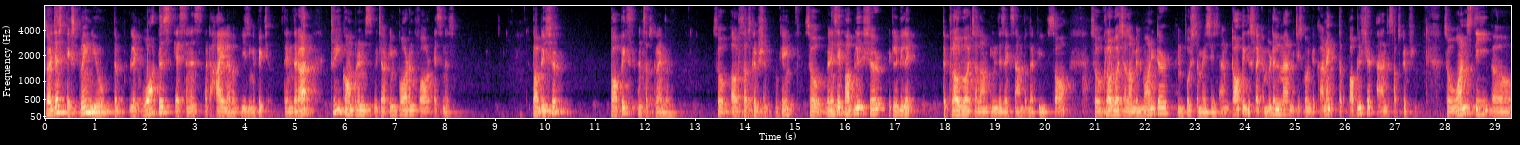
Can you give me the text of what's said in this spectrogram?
so I just explained you the like what is SNS at a high level using a picture. Then there are three components which are important for SNS. Publisher, topics and subscriber. So our subscription, okay. So when I say publisher, it will be like the CloudWatch alarm in this example that we saw. So CloudWatch alarm will monitor and push the message and topic is like a middleman which is going to connect the publisher and the subscription. So once the uh,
